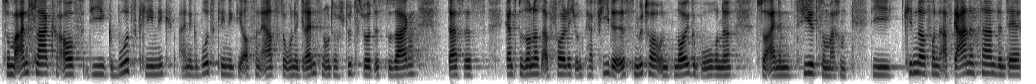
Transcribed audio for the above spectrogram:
Zum Anschlag auf die Geburtsklinik, eine Geburtsklinik, die auch von Ärzte ohne Grenzen unterstützt wird, ist zu sagen, dass es ganz besonders abscheulich und perfide ist, Mütter und Neugeborene zu einem Ziel zu machen. Die Kinder von Afghanistan sind der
